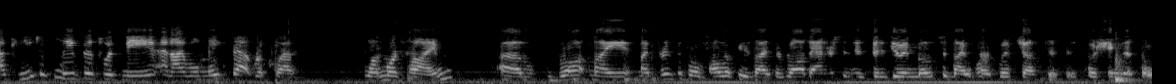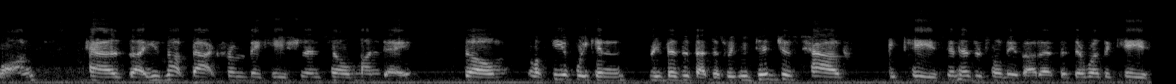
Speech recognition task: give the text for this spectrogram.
uh, can you just leave this with me and I will make that request one more time um, Rob, my my principal policy advisor, Rob Anderson, who's been doing most of my work with justice and pushing this along, has uh, he's not back from vacation until Monday. So we'll see if we can revisit that this week. We did just have a case, and Ezra told me about it, that there was a case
